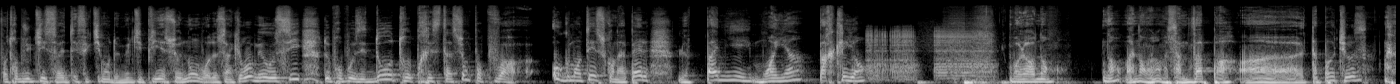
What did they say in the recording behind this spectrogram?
votre objectif, ça va être effectivement de multiplier ce nombre de 5 euros, mais aussi de proposer d'autres prestations pour pouvoir augmenter ce qu'on appelle le panier moyen par client. Bon alors non. Non, bah non, non, ça me va pas. Hein. T'as pas autre chose?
